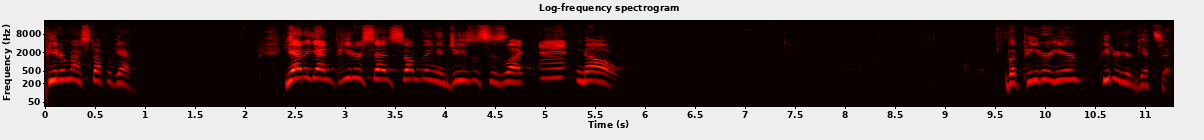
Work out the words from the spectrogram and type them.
Peter messed up again. Yet again, Peter says something, and Jesus is like, eh, no. But Peter here, Peter here gets it.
